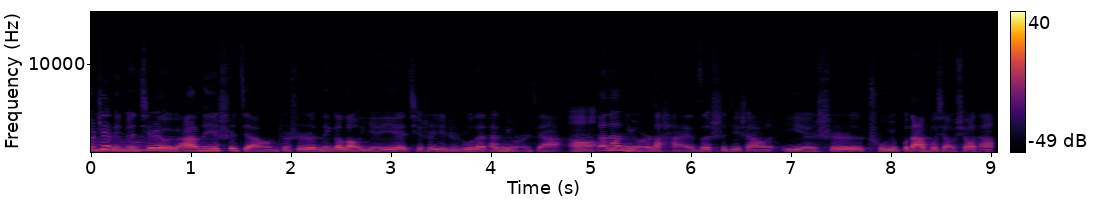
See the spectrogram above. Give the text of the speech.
就这里面其实有一个案例是讲，就是那个老爷爷其实一直住在他女儿家，嗯，但他女儿的孩子实际上也是处于不大不小，需要他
